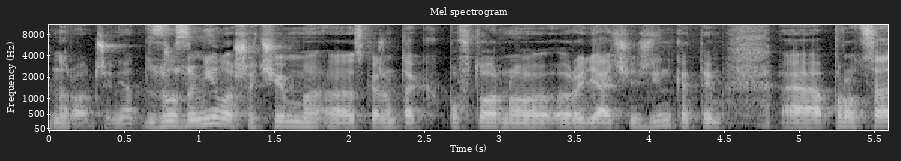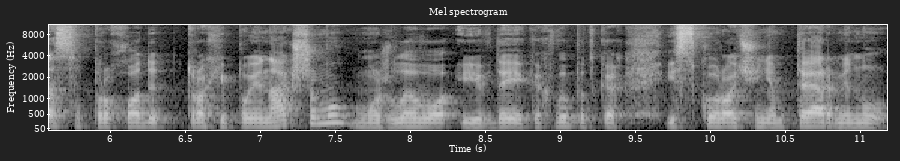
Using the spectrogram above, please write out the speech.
народження. Зрозуміло, що чим, е, скажімо так, повторно родяча жінка, тим е, процес проходить трохи по-інакшому, можливо, і в деяких випадках із скороченням терміну.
